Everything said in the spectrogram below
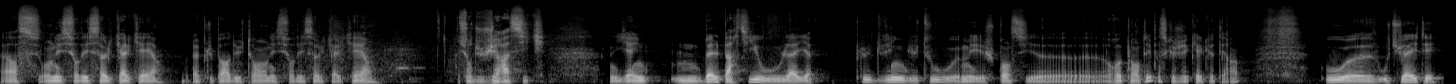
Alors on est sur des sols calcaires, la plupart du temps on est sur des sols calcaires, sur du Jurassique. Il y a une, belle partie où là il n'y a plus de vignes du tout, mais je pense euh, replanter parce que j'ai quelques terrains, où, euh, où tu as été,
